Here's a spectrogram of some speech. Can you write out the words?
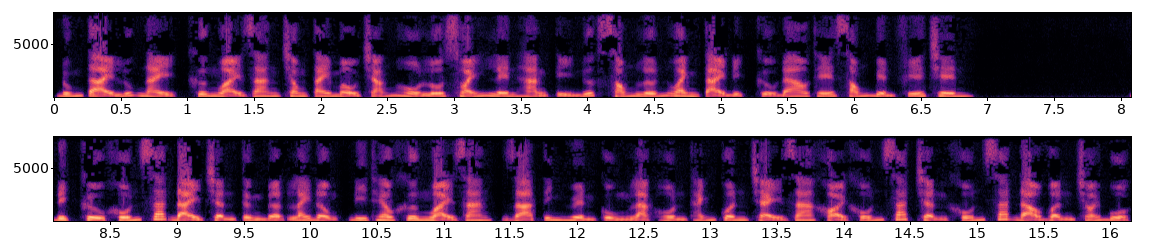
đúng tại lúc này, Khương Ngoại Giang trong tay màu trắng hồ lô xoáy lên hàng tỷ nước sóng lớn oanh tại địch cửu đao thế sóng biển phía trên. Địch cửu khốn sát đài trận từng đợt lay động, đi theo Khương Ngoại Giang, già tinh huyền cùng lạc hồn thánh quân chạy ra khỏi khốn sát trận khốn sát đảo vận trói buộc.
